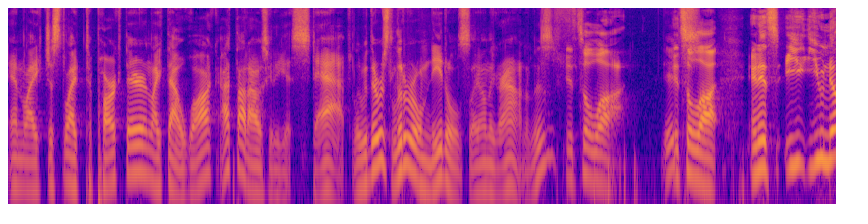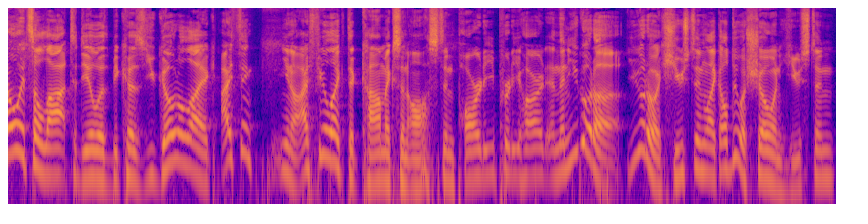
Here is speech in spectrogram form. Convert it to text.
and like just like to park there and like that walk, I thought I was gonna get stabbed. Like there was literal needles like on the ground. This is it's a lot. It's, It's- a lot, and it's you, you know it's a lot to deal with because you go to like I think you know I feel like the comics in Austin party pretty hard, and then you go to you go to a Houston like I'll do a show in Houston,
